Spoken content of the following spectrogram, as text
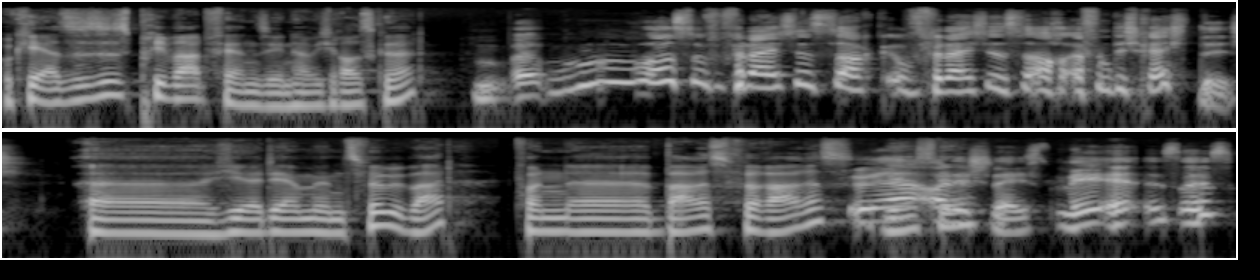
okay, also es ist Privatfernsehen, habe ich rausgehört. Äh, vielleicht ist es auch, vielleicht ist es auch öffentlich-rechtlich. Äh, hier der mit dem Zwirbelbart von äh, Baris Ferraris. Ja, auch nicht schlecht. Nee, es ist,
